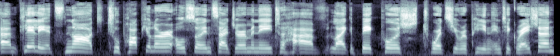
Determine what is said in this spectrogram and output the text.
um, clearly it's not too popular also inside Germany to have like a big push towards European integration,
